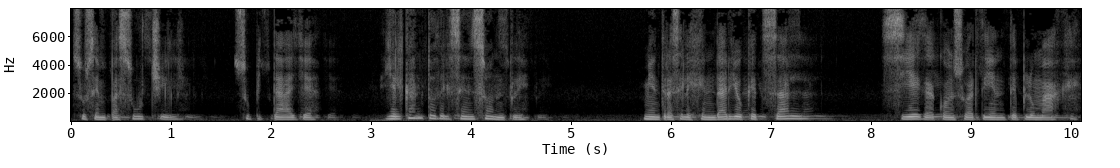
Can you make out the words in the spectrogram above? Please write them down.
su cempasúchil, su pitaya y el canto del censontle, mientras el legendario Quetzal ciega con su ardiente plumaje.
